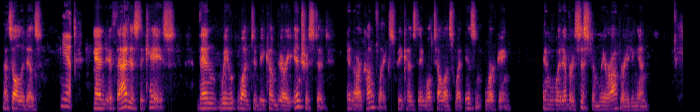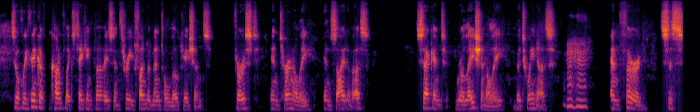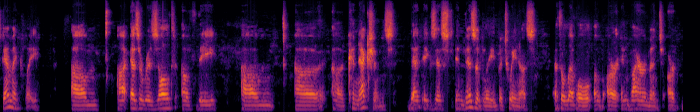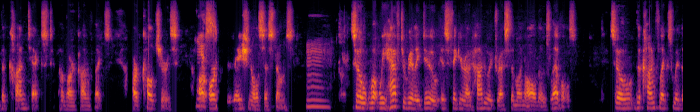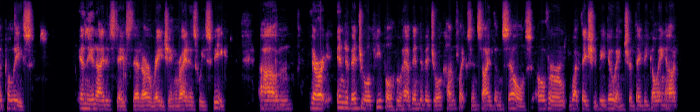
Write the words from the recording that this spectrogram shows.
That's all it is. Yeah. And if that is the case, then we want to become very interested in our conflicts because they will tell us what isn't working in whatever system we are operating in. So, if we think of conflicts taking place in three fundamental locations first, internally inside of us, second, relationally between us, mm-hmm. and third, systemically um, uh, as a result of the um, uh, uh, connections that exist invisibly between us at the level of our environment, our the context of our conflicts, our cultures, yes. our organizational systems. Mm. So what we have to really do is figure out how to address them on all those levels. So the conflicts with the police in the United States that are raging right as we speak. Um, there are individual people who have individual conflicts inside themselves over what they should be doing. Should they be going out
